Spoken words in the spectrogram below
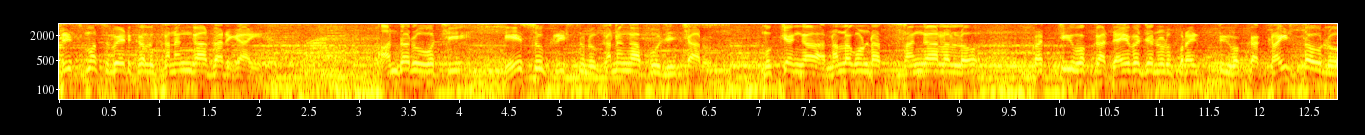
క్రిస్మస్ వేడుకలు ఘనంగా జరిగాయి. అందరూ వచ్చి యేసుక్రీస్తును ఘనంగా పూజించారు. ముఖ్యంగా నల్లగొండ సంఘాలలో ప్రతి ఒక్క దైవజనుడు ప్రతి ఒక్క క్రైస్తవులు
